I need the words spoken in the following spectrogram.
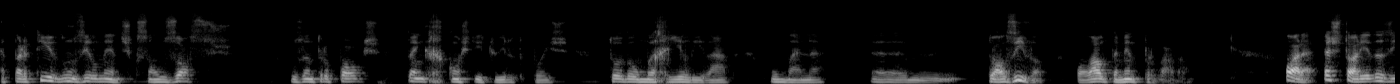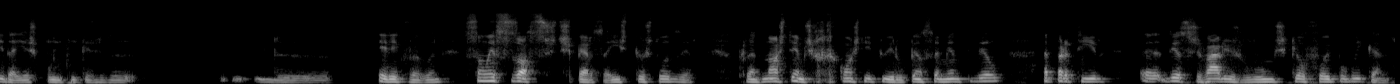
a partir de uns elementos que são os ossos, os antropólogos têm que reconstituir depois toda uma realidade humana hum, plausível ou altamente provável. Ora, a história das ideias políticas de, de Eric Wagner, são esses ossos dispersos, é isto que eu estou a dizer. Portanto, nós temos que reconstituir o pensamento dele a partir uh, desses vários volumes que ele foi publicando.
